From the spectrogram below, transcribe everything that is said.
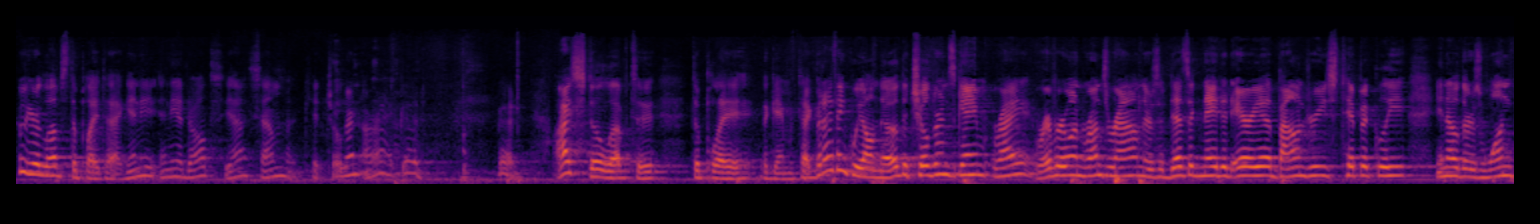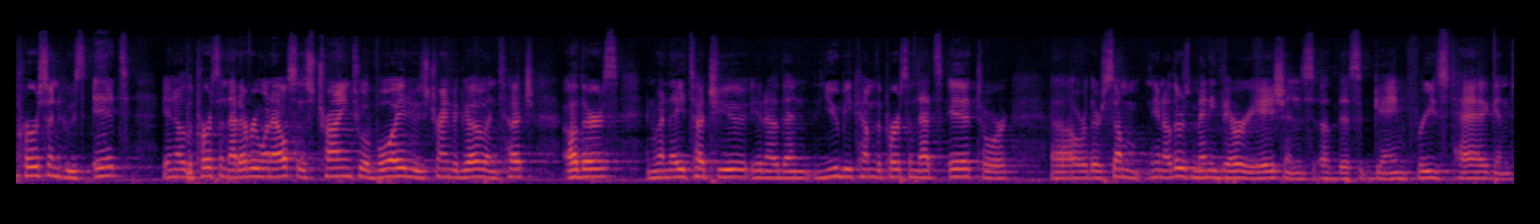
Who here loves to play tag? Any any adults? Yeah, some kid, children. All right, good, good. I still love to to play the game of tag. But I think we all know the children's game, right? Where everyone runs around. There's a designated area, boundaries typically. You know, there's one person who's it you know, the person that everyone else is trying to avoid, who's trying to go and touch others. And when they touch you, you know, then you become the person that's it, or, uh, or there's some, you know, there's many variations of this game, freeze tag and,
